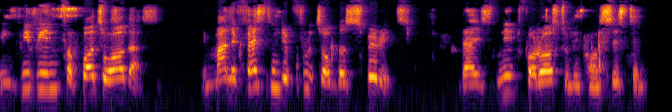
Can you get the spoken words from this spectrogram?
in giving support to others, in manifesting the fruits of the Spirit. There is need for us to be consistent.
